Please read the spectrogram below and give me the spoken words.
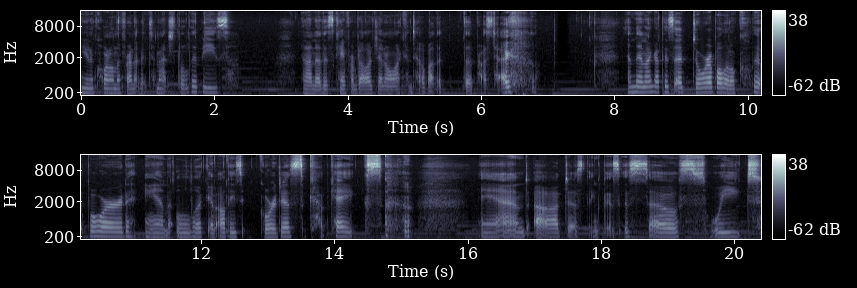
unicorn on the front of it to match the lippies. And I know this came from Dollar General, I can tell by the, the price tag. and then I got this adorable little clipboard, and look at all these gorgeous cupcakes. And I just think this is so sweet.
